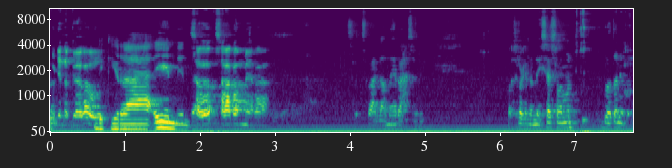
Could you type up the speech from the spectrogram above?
punya negara loh. Dikirain entar. Ser- Seragam merah. seragam merah sorry Fosrock Indonesia selama 2 tahun ya Pak?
